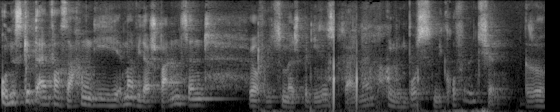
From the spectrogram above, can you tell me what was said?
Und es gibt einfach Sachen, die immer wieder spannend sind, ja, wie zum Beispiel dieses kleine Olympus-Mikrofönchen. Also,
